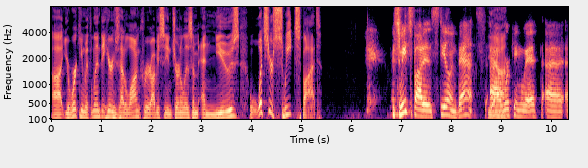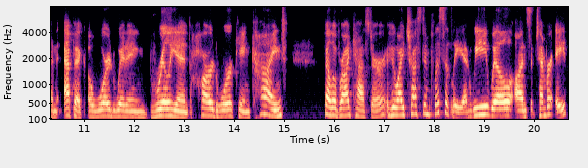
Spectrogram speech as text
Uh, you're working with Lynda here, who's had a long career, obviously in journalism and news. What's what's your sweet spot? My sweet spot is Steele and Vance, uh, Yeah. uh, working with uh, an epic, award winning, brilliant, hardworking, kind fellow broadcaster who I trust implicitly. And we will on September 8th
